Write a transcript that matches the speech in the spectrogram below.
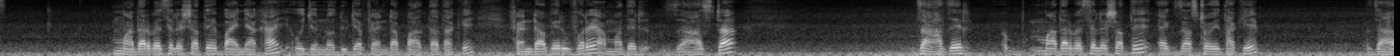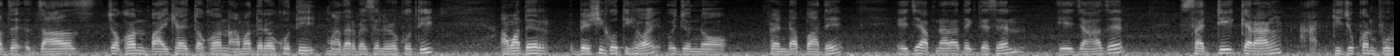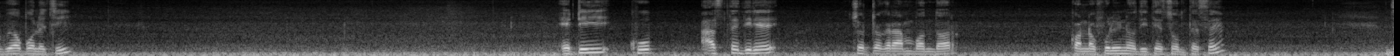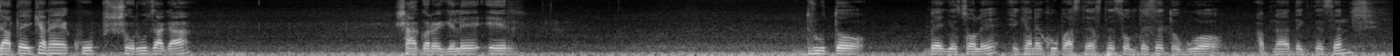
মাদার ভেসেলের সাথে বাইনা খায়, ওই জন্য দুইটা ফ্যান্ডাপ বাঁধা থাকে। ফ্যান্ডাপের উপরে আমাদের জাহাজটা জাহাজের মাদার ভেসেলের সাথে অ্যাডজাস্ট হয়ে থাকে। জাহাজে, জাহাজ যখন বাই খায় তখন আমাদেরও ক্ষতি, মাদার ভেসেলেরও ক্ষতি। আমাদের বেশি ক্ষতি হয় ওই জন্য ফ্যান্ডাপ বাঁধে এই যে আপনারা দেখতেছেন, এই জাহাজের চারটি ক্যারাং কিছুক্ষণ পূর্বেও বলেছি। এটি খুব আস্তে ধীরে চট্টগ্রাম বন্দর কর্ণফুলী নদীতে চলতেছে, যাতে এখানে খুব সরু জায়গা। সাগরে গেলে এর দ্রুত বেগে চলে। এখানে খুব আস্তে আস্তে চলতেছে, তবুও আপনারা দেখতেছেন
